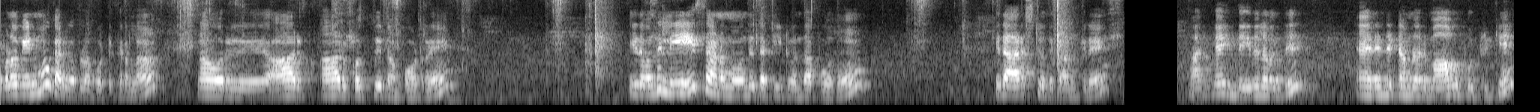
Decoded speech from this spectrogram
எவ்வளோ வேணுமோ கருவேப்பிலை போட்டுக்கிறலாம். நான் ஒரு ஆறு ஆறு கொத்து நான் போடுறேன். இதை வந்து லேசாக நம்ம வந்து தட்டிட்டு வந்தால் போதும். இதை அரைச்சிட்டு வந்து காமிக்கிறேன். பாருங்கள் இந்த இதில் வந்து ரெண்டு டம்ளர் மாவு போட்டிருக்கேன்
